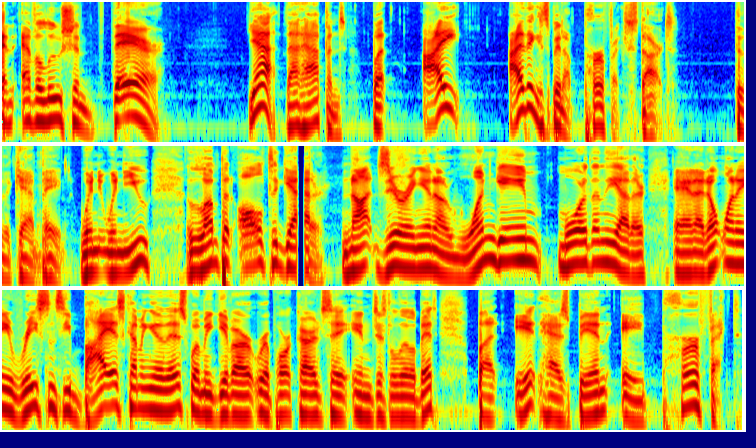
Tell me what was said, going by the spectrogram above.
an evolution there. Yeah, that happens. But I I think it's been a perfect start to the campaign. When when you lump it all together, not zeroing in on one game more than the other, and I don't want any recency bias coming into this when we give our report cards in just a little bit, but it has been a perfect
